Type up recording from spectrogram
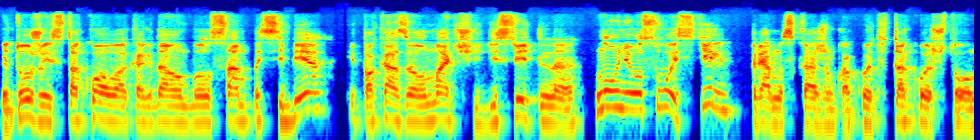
и тоже из такого, когда он был сам по себе и показывал матчи действительно, ну, у него свой стиль, прямо скажем, какой-то такой, что он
